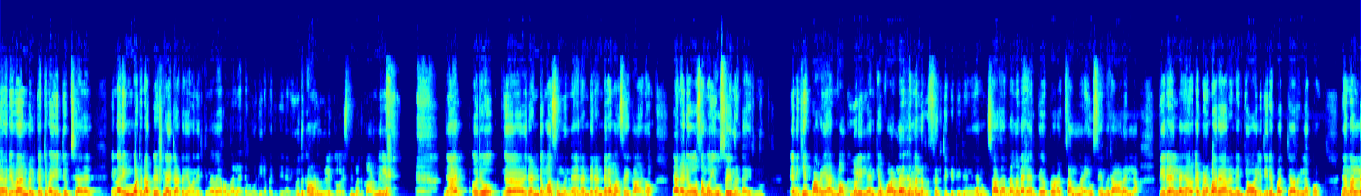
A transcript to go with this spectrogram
Hello everyone welcome to my YouTube channel ഇന്നൊരു ഇമ്പോർട്ടന്റ് അപ്ഡേഷൻ ആയിട്ടാണ് ഞാൻ വന്നിരിക്കുന്നത്. വേറെ ഒന്നല്ല എന്റെ മുടീനെ പറ്റി തന്നെയാണ് നിങ്ങളിത് കാണുന്നില്ലേ ഗോയ്സ് നിങ്ങളിത് കാണുന്നില്ലേ? ഞാൻ ഒരു രണ്ട് മാസം മുന്നേ രണ്ട് രണ്ടര മാസമായി കാണും. ഞാനൊരു സംഭവം യൂസ് ചെയ്യുന്നുണ്ടായിരുന്നു. എനിക്ക് പറയാൻ വാക്കുകളില്ല. എനിക്ക് വളരെ നല്ല റിസൾട്ട് കിട്ടിയിട്ടുണ്ട്. ഞാൻ സാധാരണ അങ്ങനെ ഹെയർ കെയർ പ്രോഡക്ട്സ് അങ്ങനെ യൂസ് ചെയ്യുന്ന ഒരാളല്ല. തീരെ അല്ല. ഞാൻ എപ്പോഴും പറയാറുണ്ട് എനിക്ക് ഓയിൽ തീരെ പറ്റാറില്ല. അപ്പം ഞാൻ നല്ല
